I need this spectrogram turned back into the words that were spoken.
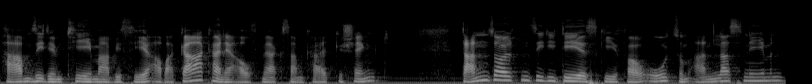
Haben Sie dem Thema bisher aber gar keine Aufmerksamkeit geschenkt, dann sollten Sie die DSGVO zum Anlass nehmen,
